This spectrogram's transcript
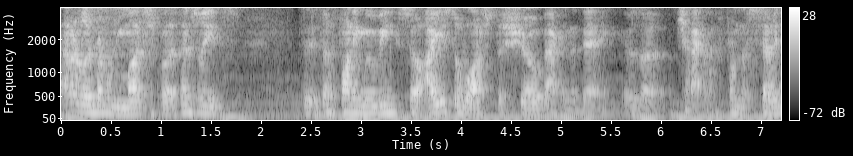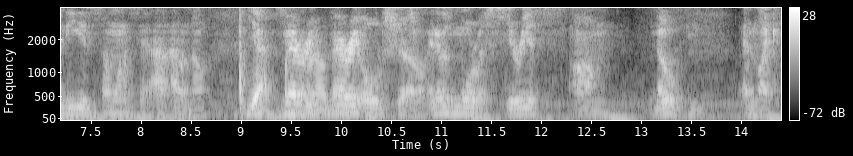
I don't really remember much. But essentially, it's, it's it's a funny movie. So I used to watch the show back in the day. It was a back from the '70s. I want to say I, I don't know. yeah, Very there. very old show, and it was more of a serious um note. And like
